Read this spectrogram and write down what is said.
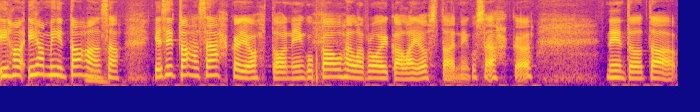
ihan, ihan mihin tahansa. Ja sitten vähän sähköjohtoa niin kuin kauhealla roikalla jostain niin kuin sähköä niin tota,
